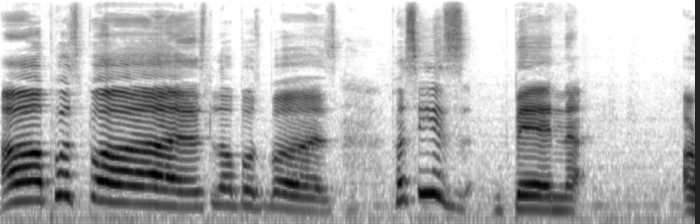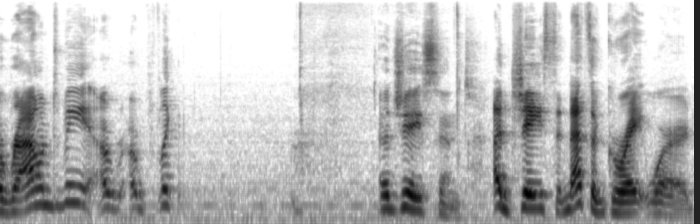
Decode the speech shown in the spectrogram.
Oh, Puss Puss! Little Puss Puss. Pussy has been around me, like Adjacent. adjacent. That's a great word.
